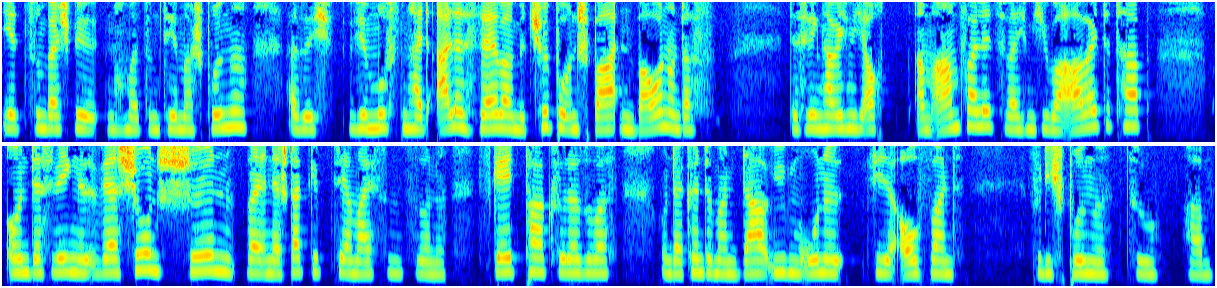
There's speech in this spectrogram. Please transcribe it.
jetzt zum Beispiel nochmal zum Thema Sprünge. Also ich, wir mussten halt alles selber mit Schippe und Spaten bauen und das, deswegen habe ich mich auch am Arm verletzt, weil ich mich überarbeitet habe. Und deswegen wäre es schon schön, weil in der Stadt gibt's ja meistens so eine Skateparks oder sowas. Und da könnte man da üben, ohne viel Aufwand für die Sprünge zu haben.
